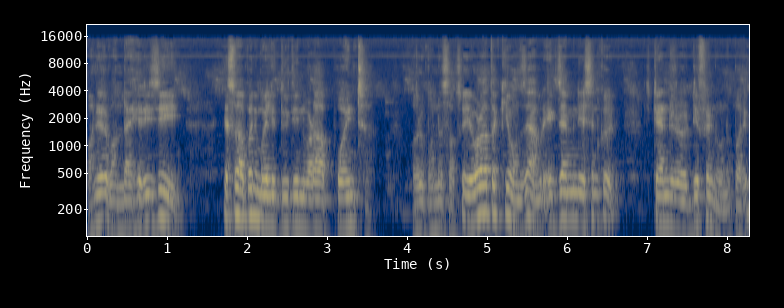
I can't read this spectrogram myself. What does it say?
भनेर भन्दाखेरि चाहिँ यसमा पनि मैले दुई तिनवटा पोइन्टहरू भन्न सक्छु। एउटा त के हुन्छ हाम्रो एक्जामिनेसनको स्ट्यान्डर्डहरू डिफ्रेन्ट हुनु पऱ्यो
